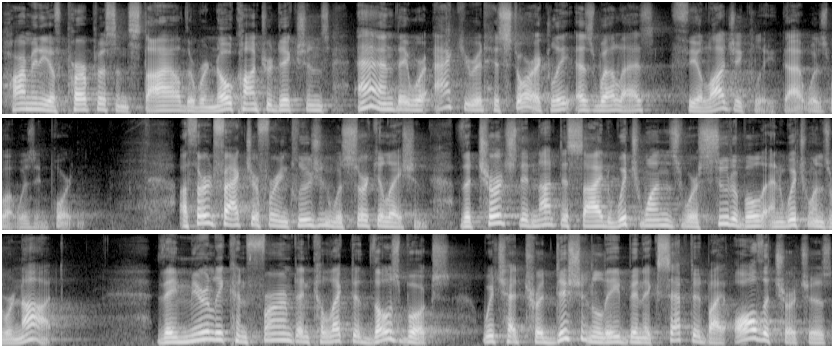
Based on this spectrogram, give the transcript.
harmony of purpose and style, there were no contradictions, and they were accurate historically as well as theologically. That was what was important. A third factor for inclusion was circulation. The church did not decide which ones were suitable and which ones were not. They merely confirmed and collected those books which had traditionally been accepted by all the churches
